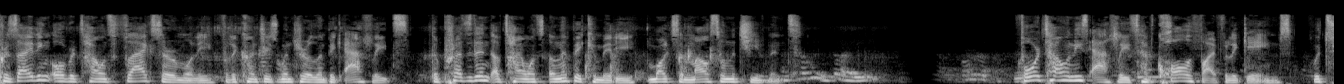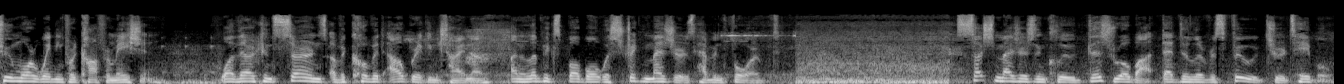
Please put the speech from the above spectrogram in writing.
Presiding over Taiwan's flag ceremony for the country's Winter Olympic athletes, the president of Taiwan's Olympic Committee marks a milestone achievement. Four Taiwanese athletes have qualified for the Games, with two more waiting for confirmation. While there are concerns of a COVID outbreak in China, an Olympics bubble with strict measures have been formed. Such measures include this robot that delivers food to your table.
